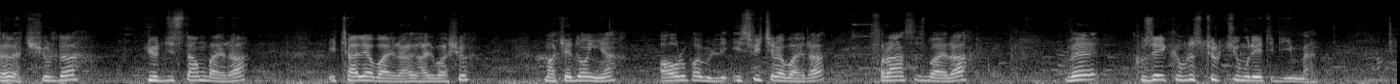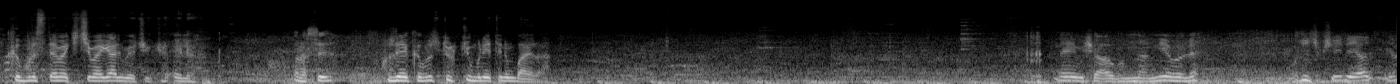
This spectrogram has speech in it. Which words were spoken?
Evet şurada Gürcistan bayrağı, İtalya bayrağı galiba şu. Makedonya, Avrupa Birliği, İsviçre bayrağı, Fransız bayrağı ve Kuzey Kıbrıs Türk Cumhuriyeti diyeyim ben. Kıbrıs demek içime gelmiyor çünkü Elif. Burası Kuzey Kıbrıs Türk Cumhuriyeti'nin bayrağı. Neymiş abi bunlar? Niye böyle? Hiçbir şey de yazmıyor.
